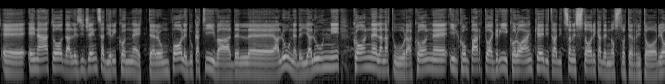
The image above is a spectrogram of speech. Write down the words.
è, è nato dall'esigenza di riconnettere un po' l'educativa delle alunne degli alunni con la natura, con il comparto agricolo anche di tradizione storica del nostro nostro territorio.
